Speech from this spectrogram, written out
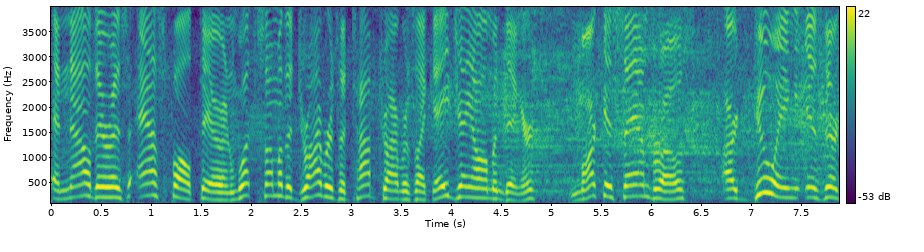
and now there is asphalt there. And what some of the drivers, the top drivers like A.J. Allmendinger, Marcos Ambrose, are doing is they're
